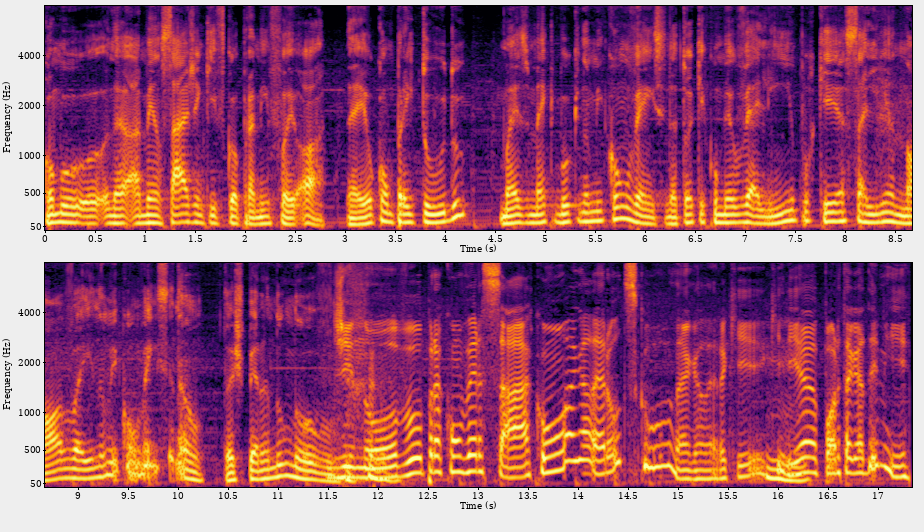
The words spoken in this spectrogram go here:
Como né, a mensagem que ficou pra mim foi, ó, né, eu comprei tudo, mas o MacBook não me convence. Ainda tô aqui com o meu velhinho porque essa linha nova aí não me convence não. Tô esperando um novo. de novo pra conversar com a galera old school, né? A galera que queria porta HDMI.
